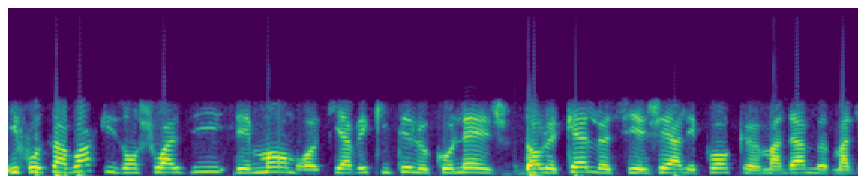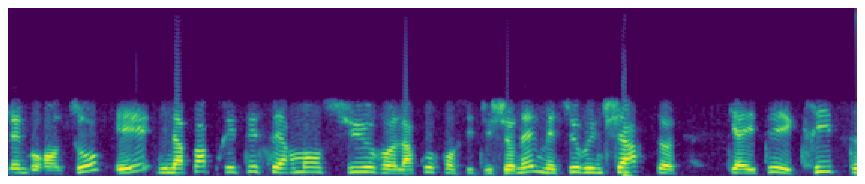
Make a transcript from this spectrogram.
Il faut savoir qu'ils ont choisi des membres qui avaient quitté le collège dans lequel siégeait à l'époque euh, Madame Madeleine Boranzo et il n'a pas prêté serment sur la Cour constitutionnelle, mais sur une charte qui a été écrite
